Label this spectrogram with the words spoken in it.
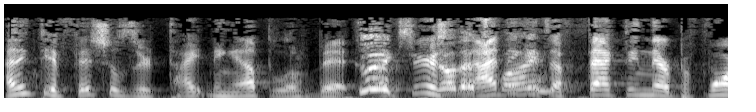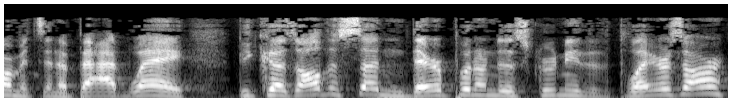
I think the officials are tightening up a little bit. Good. Like seriously, No, I think fine. it's affecting their performance in a bad way because all of a sudden they're put under the scrutiny that the players are,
